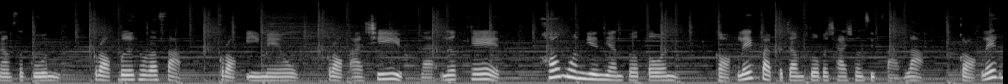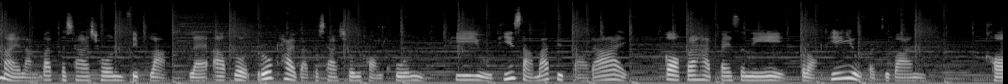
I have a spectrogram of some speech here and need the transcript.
นามสกุล กรอกเบอร์โทรศัพท์ กรอกอีเมล กรอกอาชีพ และเลือกเพศ ข้อมูลยืนยันตัวตน กรอกเลขบัตรประจำตัวประชาชน 13 หลัก กรอกเลขหมายหลังบัตรประชาชน 10 หลัก และอัปโหลดรูปถ่ายบัตรประชาชนของคุณ ที่อยู่ที่สามารถติดต่อได้ กรอกรหัสไปรษณีย์กรอกที่อยู่ปัจจุบัน ข้อ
